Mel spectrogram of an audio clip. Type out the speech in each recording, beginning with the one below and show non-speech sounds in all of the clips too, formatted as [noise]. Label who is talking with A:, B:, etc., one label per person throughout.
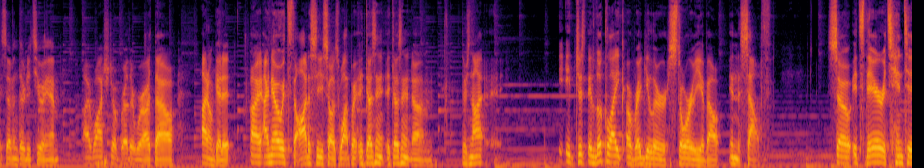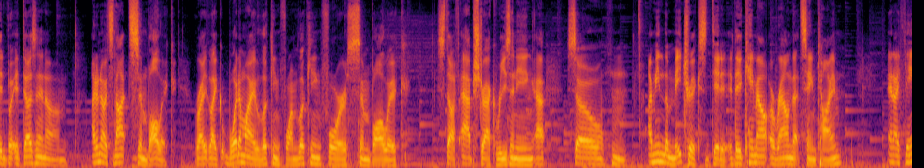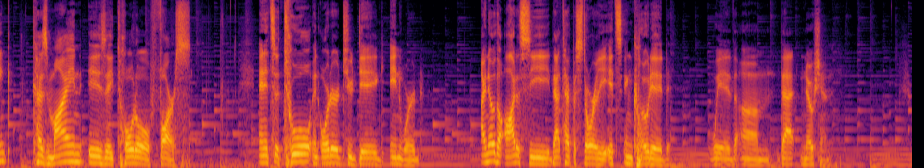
A: Okay, 7:32 a.m. I watched Oh Brother Where Art Thou. I don't get it. I I know it's the Odyssey, so I was what, but it doesn't it doesn't um there's not it, just it looked like a regular story about in the South. So it's there, it's hinted, but it doesn't um I don't know, it's not symbolic, right? Like what am I looking for? I'm looking for symbolic stuff, abstract reasoning. Uh, so, hmm. I mean, The Matrix did it. They came out around that same time. And I think because mine is a total farce and it's a tool in order to dig inward. I know the Odyssey, that type of story, it's encoded with um, that notion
